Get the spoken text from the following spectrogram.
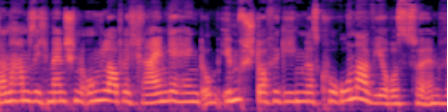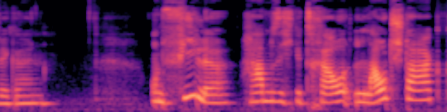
Dann haben sich Menschen unglaublich reingehängt, um Impfstoffe gegen das Coronavirus zu entwickeln. Und viele haben sich getraut, lautstark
